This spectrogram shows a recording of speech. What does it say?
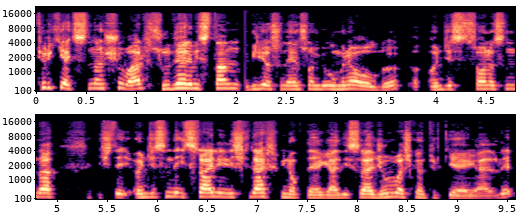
Türkiye açısından şu var. Suudi Arabistan biliyorsun en son bir umre oldu. Öncesi sonrasında işte öncesinde İsrail ilişkiler bir noktaya geldi. İsrail Cumhurbaşkanı Türkiye'ye geldi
